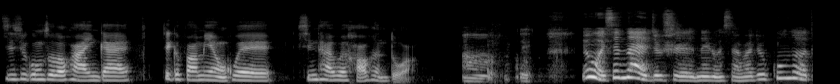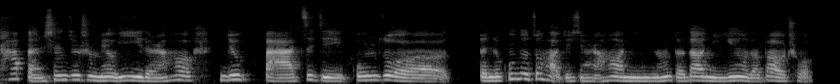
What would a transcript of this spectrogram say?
继续工作的话，应该这个方面我会心态会好很多。嗯，对，因为我现在就是那种想法，就是工作它本身就是没有意义的，然后你就把自己工作本着工作做好就行，然后你能得到你应有的报酬。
